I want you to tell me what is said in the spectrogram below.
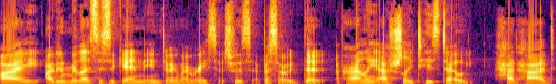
I, I didn't realize this again in doing my research for this episode that apparently Ashley Tisdale had had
